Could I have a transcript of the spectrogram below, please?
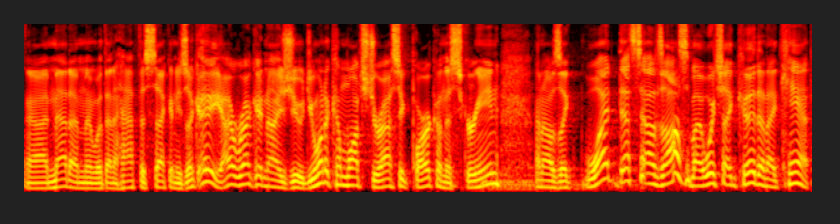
Uh, I met him, and within a half a second, he's like, "Hey, I recognize you. Do you want to come watch Jurassic Park on the screen?" And I was like, "What? That sounds awesome. I wish I could, and I can't."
